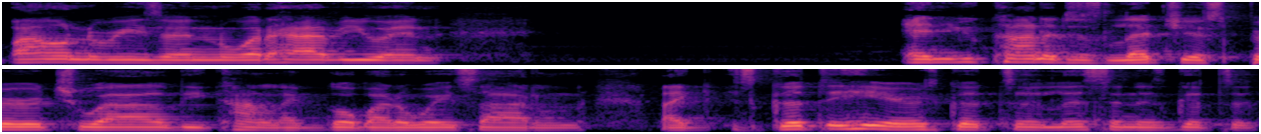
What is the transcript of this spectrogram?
boundaries and what have you. And, and you kind of just let your spirituality kind of like go by the wayside and like it's good to hear it's good to listen it's good to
